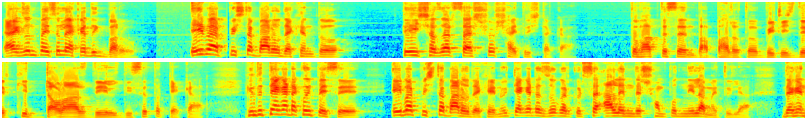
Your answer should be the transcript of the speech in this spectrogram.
একজন পাইছিল একাধিক বারো এইবার পৃষ্ঠা বারো দেখেন তো, তেইশ হাজার চারশো সাঁত্রিশ টাকা। তো ভাবতেছেন, বাপ, ভালো তো, ব্রিটিশদের কি দরাজ দিল দিছে তো টেকা। কিন্তু টেকাটা কই পেয়েছে? এইবার পৃষ্ঠা বারো দেখেন, ওই টাকাটা জোগাড় করছে আলেমদের সম্পদ নিলামে তুলা দেখেন,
